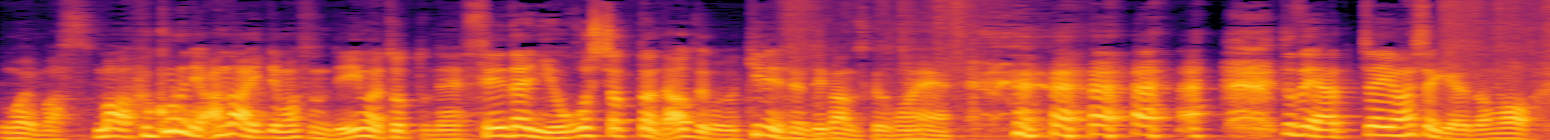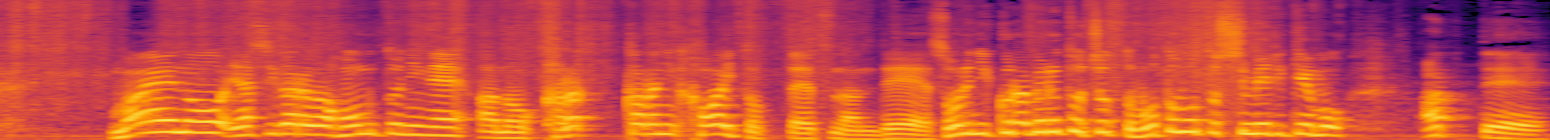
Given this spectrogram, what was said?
思います。まあ袋に穴開いてますんで、今ちょっとね、盛大に汚しちゃったんで、後でこれ綺麗にせんといかんですけど、この辺。ちょっとやっちゃいましたけれども、前のヤシ殻が本当にね、あの、カラッカラに乾いとったやつなんで、それに比べるとちょっともともと湿り気もあって、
